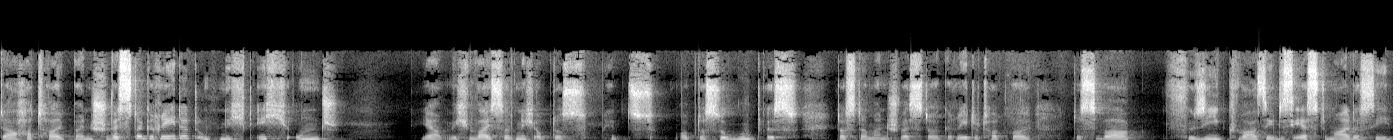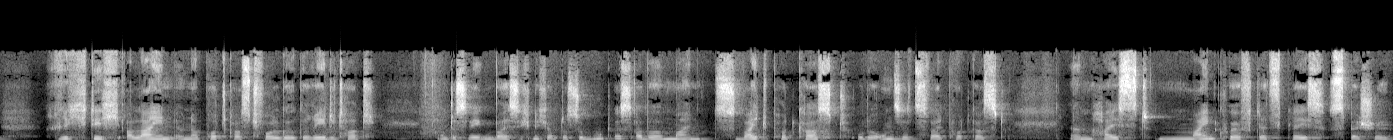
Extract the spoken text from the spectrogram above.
da hat halt meine Schwester geredet und nicht ich. Und ja, ich weiß halt nicht, ob das jetzt, ob das so gut ist, dass da meine Schwester geredet hat, weil das war für sie quasi das erste Mal, dass sie richtig allein in einer Podcast-Folge geredet hat. Und deswegen weiß ich nicht, ob das so gut ist, aber mein Zweitpodcast oder unser Zweitpodcast ähm, heißt Minecraft Let's Plays Special.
